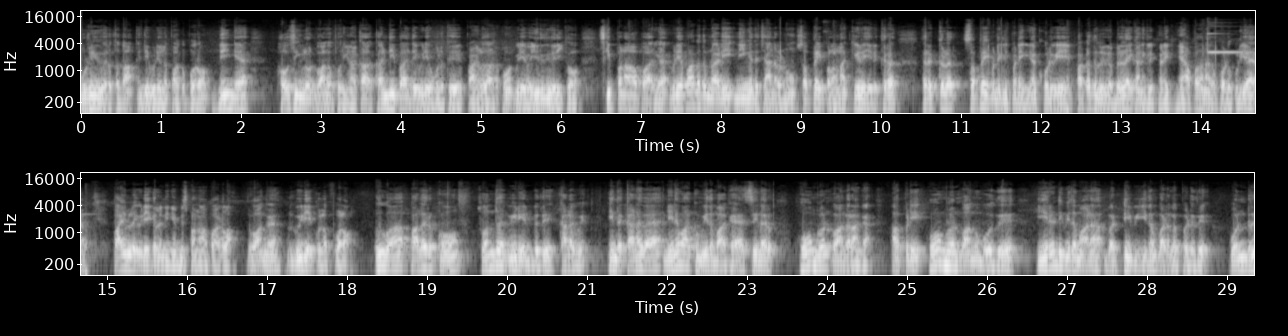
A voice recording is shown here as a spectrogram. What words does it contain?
முழு விவரத்தை தான் இந்த வீடியோவில் பார்க்க போகிறோம் நீங்கள் ஹவுசிங் லோன் வாங்க போகிறீங்கனாக்கா கண்டிப்பாக இந்த வீடியோ உங்களுக்கு பயனுள்ளதாக இருக்கும். வீடியோ இறுதி வரைக்கும் ஸ்கிப் பண்ணாமல் பாருங்கள் வீடியோ பார்க்கறதுக்கு முன்னாடி நீங்கள் இந்த சேனலும் சப்ஸ்கிரைப் பண்ணலாம் கீழே இருக்கிற ரெட் கலர் சப்ஸ்கிரைப் பண்ணி கிளிக் பண்ணிக்கங்க. கூடவே பக்கத்தில் இருக்க பெல் ஐக்கான் கிளிக் பண்ணிக்கங்க. அப்போ தான் நாங்கள் போடக்கூடிய பயனுள்ள வீடியோக்களை நீங்கள் மிஸ் பண்ணாமல் பார்க்கலாம். வாங்க வீடியோக்குள்ளே போகலாம் பொதுவாக பலருக்கும் சொந்த வீடு என்பது கனவு. இந்த கனவை நினைவாக்கும் விதமாக சிலர் ஹோம் லோன் வாங்குறாங்க. அப்படி ஹோம் லோன் வாங்கும்போது இரண்டு விதமான வட்டி விகிதம் வழங்கப்படுது. ஒன்று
